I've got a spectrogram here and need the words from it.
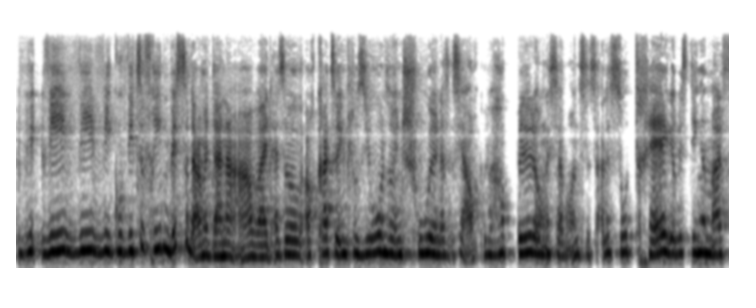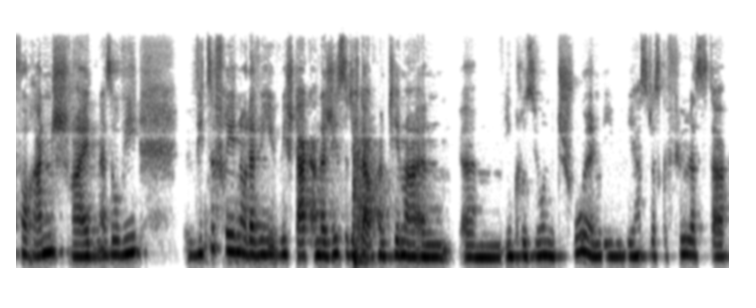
wie, wie, wie, wie, wie zufrieden bist du da mit deiner Arbeit? Also auch gerade so Inklusion, so in Schulen, das ist ja auch überhaupt Bildung, ist ja bei uns ist alles so träge, bis Dinge mal voranschreiten. Also wie, wie zufrieden oder wie, wie stark engagierst du dich da auch beim Thema ähm, ähm, Inklusion mit Schulen? Wie, wie hast du das Gefühl, dass es da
